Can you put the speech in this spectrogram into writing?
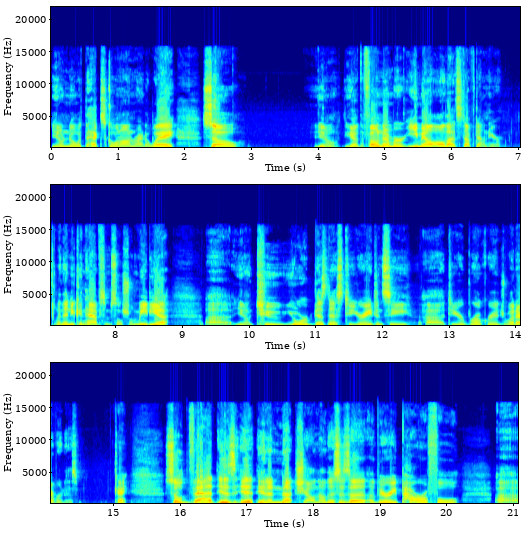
you know, know what the heck's going on right away. So, you know, you have the phone number, email, all that stuff down here. And then you can have some social media, uh, you know, to your business, to your agency, uh, to your brokerage, whatever it is. Okay, so that is it in a nutshell. Now, this is a, a very powerful uh,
